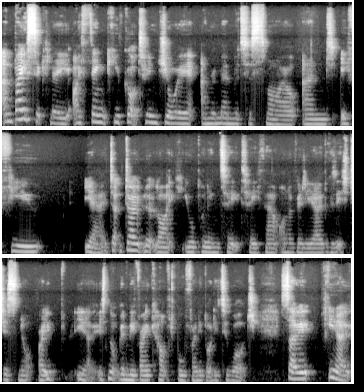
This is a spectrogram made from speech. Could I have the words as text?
and basically I think you've got to enjoy it and remember to smile and if you yeah don't look like you're pulling teeth, teeth out on a video because it's just not very you know it's not going to be very comfortable for anybody to watch so you know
